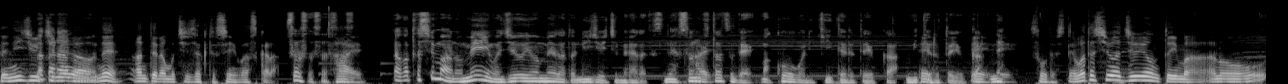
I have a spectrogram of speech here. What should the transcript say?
で、だ21からメガはね、アンテナも小さくて済みますから。そうそうそうそう。はい。私もあのメインは14メガと21メガですね。その二つで、まあ交互に聞いてるというか、見てるというかね。ええええそうですね。私は14と今、あの、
